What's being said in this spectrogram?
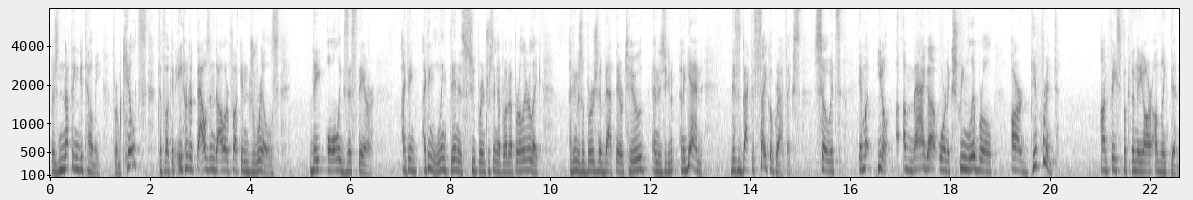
There's nothing you can tell me from kilts to fucking $800,000 fucking drills. They all exist there. I think I think LinkedIn is super interesting. I brought it up earlier. Like, I think there's a version of that there too. And as you can, and again, this is back to psychographics. So it's, it, you know, a MAGA or an extreme liberal are different on Facebook than they are on LinkedIn.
